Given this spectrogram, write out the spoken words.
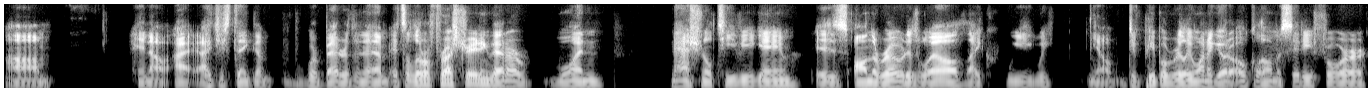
um, you know, I, I just think we're better than them. It's a little frustrating that our one national TV game is on the road as well. Like we we you know, do people really want to go to Oklahoma City for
